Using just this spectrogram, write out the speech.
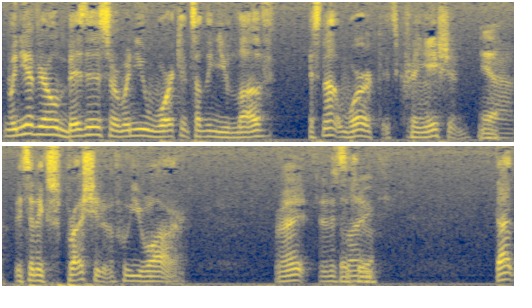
when you have your own business or when you work at something you love, it's not work, it's creation. Yeah. It's an expression of who you are, right? And it's So like true. that.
